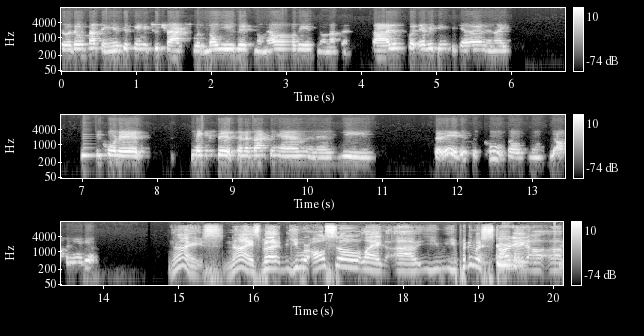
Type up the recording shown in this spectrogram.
There was nothing. He just gave me two tracks with no music, no melodies, no nothing. So I just put everything together and then I recorded, mixed it, sent it back to him, and then he said, "Hey, this is cool." So you know, he offered me a deal. Nice, nice. But you were also like, uh, you you pretty much started, uh, uh,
